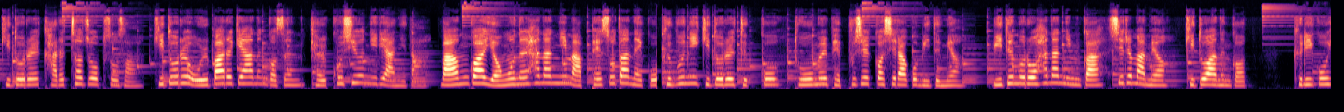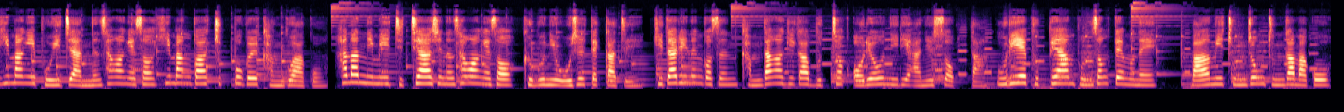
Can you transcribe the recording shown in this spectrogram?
기도를 가르쳐 주옵소서. 기도를 올바르게 하는 것은 결코 쉬운 일이 아니다. 마음과 영혼을 하나님 앞에 쏟아내고 그분이 기도를 듣고 도움을 베푸실 것이라고 믿으며 믿음으로 하나님과 씨름하며 기도하는 것. 그리고 희망이 보이지 않는 상황에서 희망과 축복을 강구하고 하나님이 지체하시는 상황에서 그분이 오실 때까지 기다리는 것은 감당하기가 무척 어려운 일이 아닐 수 없다. 우리의 부패한 본성 때문에 마음이 종종 둔감하고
